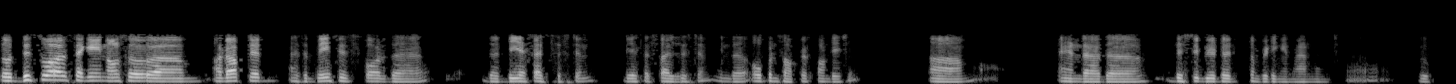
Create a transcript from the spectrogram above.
So this was again also um, adopted as a basis for the the DFS system DFS file system in the Open Software Foundation um, and uh, the distributed computing environment uh, group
